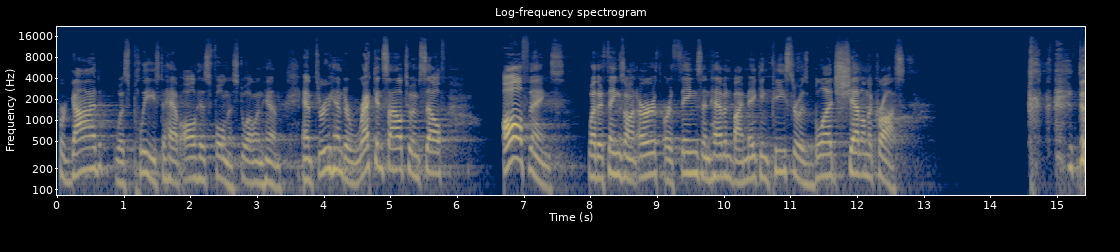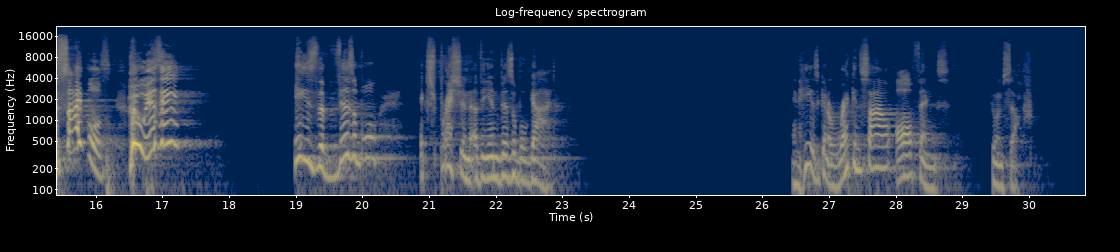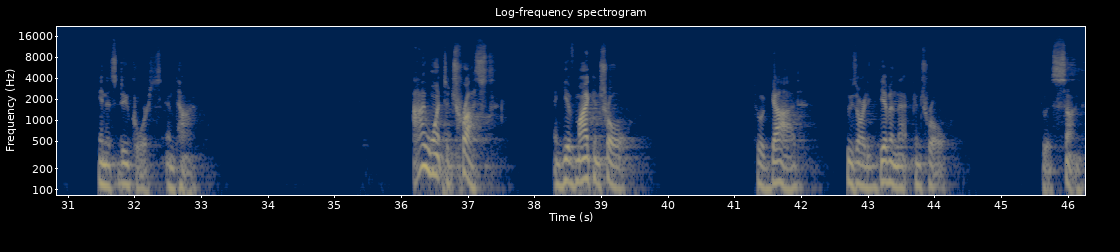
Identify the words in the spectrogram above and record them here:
For God was pleased to have all his fullness dwell in him, and through him to reconcile to himself all things, whether things on earth or things in heaven, by making peace through his blood shed on the cross. Disciples, who is he? He's the visible expression of the invisible God. And he is going to reconcile all things to himself in its due course and time. I want to trust and give my control to a God who's already given that control to his son.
